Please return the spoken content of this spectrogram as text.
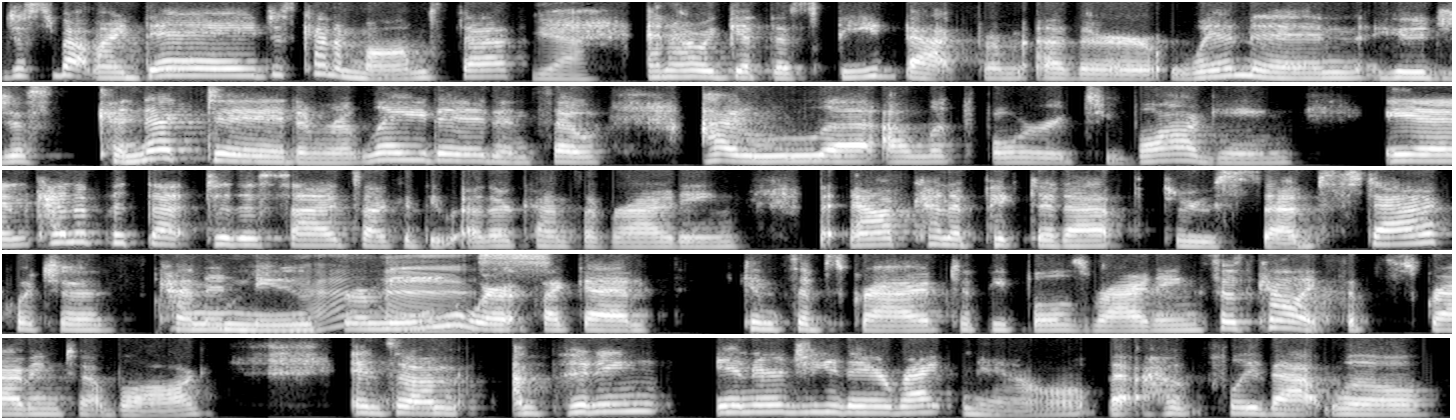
just about my day just kind of mom stuff yeah and i would get this feedback from other women who just connected and related and so i lo- i looked forward to blogging and kind of put that to the side so I could do other kinds of writing. But now I've kind of picked it up through Substack, which is kind of oh, new yes. for me, where it's like a can subscribe to people's writing. So it's kind of like subscribing to a blog. And so I'm I'm putting energy there right now, but hopefully that will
